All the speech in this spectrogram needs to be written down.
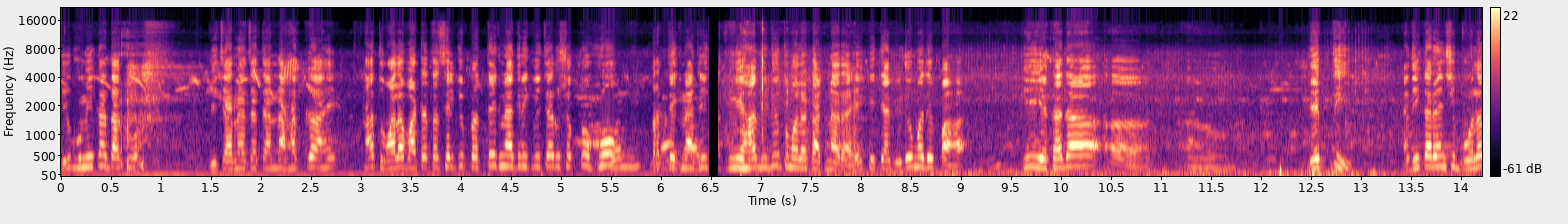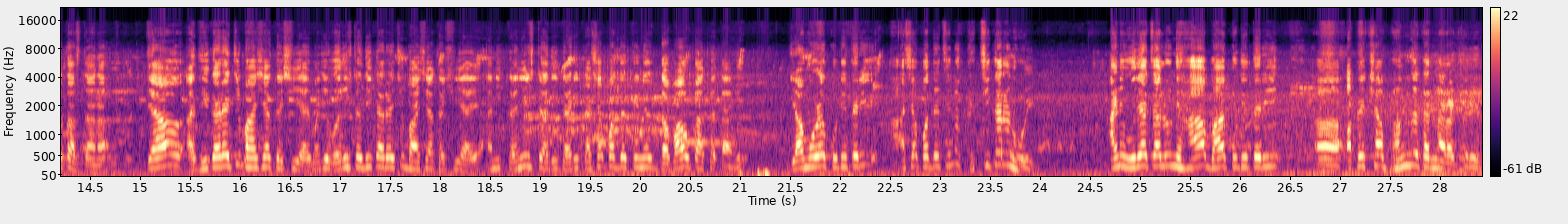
ही भूमिका दाखवा. विचारण्याचा त्यांना हक्क आहे. हा तुम्हाला वाटत असेल की प्रत्येक नागरिक विचारू शकतो हो प्रत्येक नागरिक मी हा व्हिडिओ तुम्हाला टाकणार आहे की त्या व्हिडिओमध्ये पहा की एखादा व्यक्ती अधिकाऱ्यांशी बोलत असताना त्या अधिकाऱ्याची भाषा कशी आहे म्हणजे वरिष्ठ अधिकाऱ्याची भाषा कशी आहे आणि कनिष्ठ अधिकारी कशा पद्धतीने दबाव टाकत आहे ज्यामुळं कुठेतरी अशा पद्धतीनं खच्चीकरण होईल. आणि उद्या चालून हा भाग कुठेतरी अपेक्षा भंग करणारा ठरेल.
